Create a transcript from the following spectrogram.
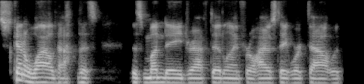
It's kind of wild how this this Monday draft deadline for Ohio State worked out with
